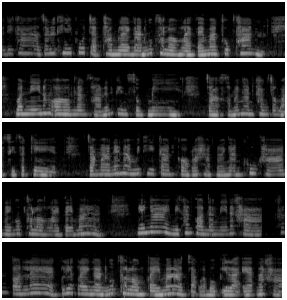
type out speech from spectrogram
วัสดีค่ะ เจ้าหน้าที่ผู้จัดทำรายงานงบทดลองรายไตรมาสทุกท่าน วันนี้น้องออมนางสาวนันทพินสุขมี จากสำนักงานคลังจังหวัดศรีสะเกษจะมาแนะนำวิธีการกรอกรหัสหน่วยงานคู่ค้าในงบทดลองรายไตรมาสง่ายๆ มีขั้นตอนดังนี้นะคะ ขั้นตอนแรกเรียกรายงานงบทดลองไตรมาสจากระบบ e l a s นะคะ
